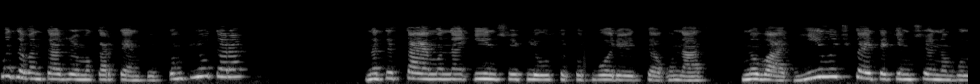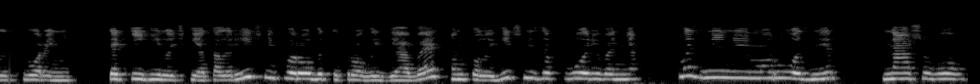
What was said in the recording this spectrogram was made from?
Ми завантажуємо картинку з комп'ютера, натискаємо на інший плюсик, утворюється у нас нова гілочка, і таким чином були створені такі гілочки, як алергічні хвороби, цукровий діабет, онкологічні захворювання. Ми змінюємо розмір нашого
